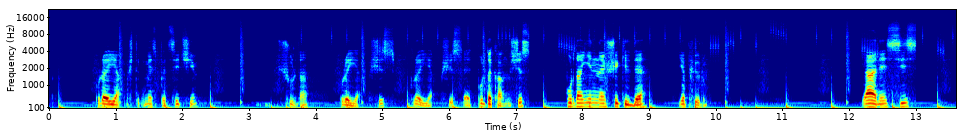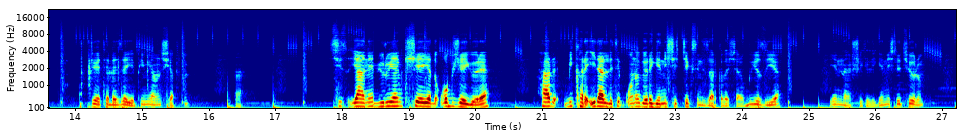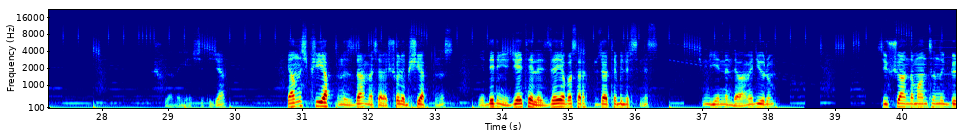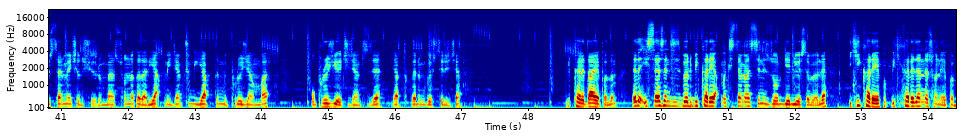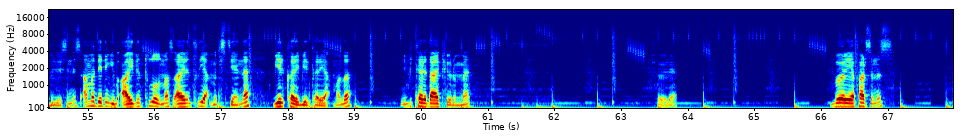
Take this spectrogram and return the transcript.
Burayı yapmıştık. Mespet seçeyim. Şuradan. Burayı yapmışız. Burayı yapmışız. Evet burada kalmışız. Buradan yeniden şu şekilde yapıyorum. Yani siz CTRL Z yapayım. Yanlış yaptım. Heh. Siz yani yürüyen kişiye ya da objeye göre her bir kare ilerletip ona göre genişleteceksiniz arkadaşlar bu yazıyı. Yeniden şu şekilde genişletiyorum. Şuradan da genişleteceğim. Yanlış bir şey yaptığınızda mesela şöyle bir şey yaptınız. Ya dediğim gibi CTRL Z'ye basarak düzeltebilirsiniz. Şimdi yeniden devam ediyorum. Size şu anda mantığını göstermeye çalışıyorum. Ben sonuna kadar yapmayacağım çünkü yaptığım bir projem var. O projeyi açacağım size. Yaptıklarımı göstereceğim. Bir kare daha yapalım. Ya da isterseniz siz böyle bir kare yapmak istemezseniz zor geliyorsa böyle iki kare yapıp iki kareden de sonra yapabilirsiniz. Ama dediğim gibi ayrıntılı olmaz. Ayrıntılı yapmak isteyenler bir kare bir kare yapmalı. Şimdi bir kare daha yapıyorum ben. Şöyle. Böyle yaparsanız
